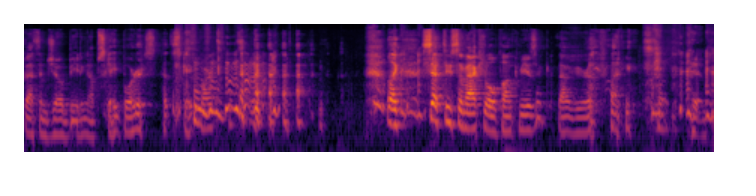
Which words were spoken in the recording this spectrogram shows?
Beth and Joe beating up skateboarders at the skate park. like set to some actual punk music. That would be really funny. Yeah.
